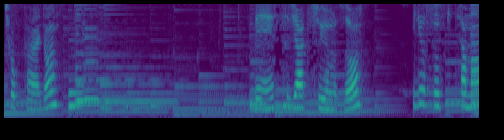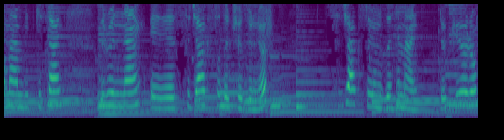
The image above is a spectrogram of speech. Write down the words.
Çok pardon. Ve sıcak suyumuzu biliyorsunuz ki tamamen bitkisel ürünler e, sıcak suda çözünür. Sıcak suyumuzu hemen döküyorum.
